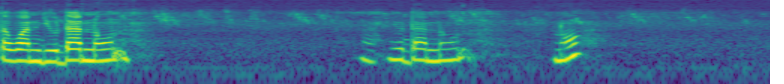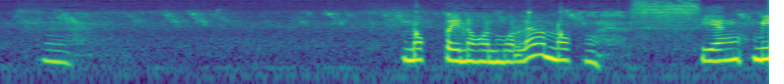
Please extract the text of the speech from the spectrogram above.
ตะวันอยู่ด้านโน้น อยู่ด้านโน้นเนาะนกไปนอนหมดแล้วนกเสียงมี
